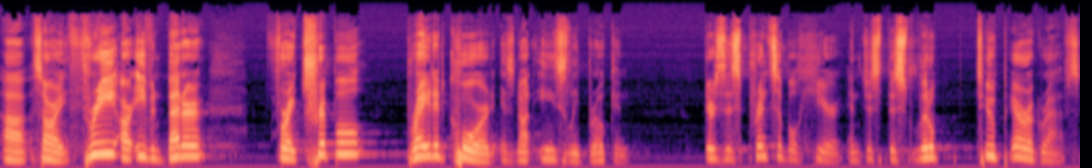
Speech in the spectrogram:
uh, sorry, three are even better, for a triple braided cord is not easily broken. There's this principle here, and just this little two paragraphs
